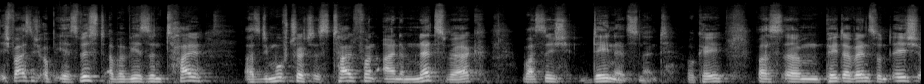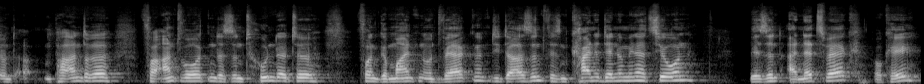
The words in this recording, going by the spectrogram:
ich weiß nicht, ob ihr es wisst, aber wir sind Teil, also die Move Church ist Teil von einem Netzwerk, was sich D-Netz nennt. Okay? Was ähm, Peter Wenz und ich und ein paar andere verantworten, das sind hunderte von Gemeinden und Werken, die da sind. Wir sind keine Denomination, wir sind ein Netzwerk. Okay?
